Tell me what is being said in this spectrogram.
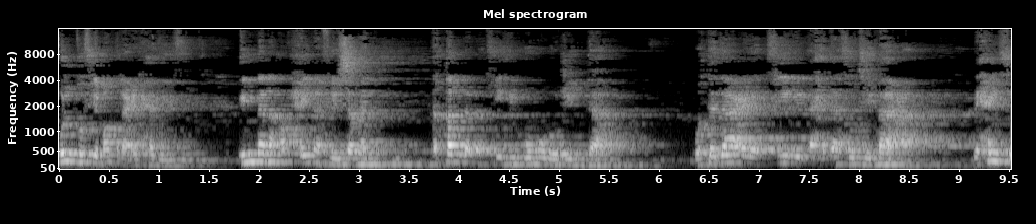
قلت في مطلع الحديث إننا أضحينا في زمن تقلبت فيه الأمور جدا وتداعيت فيه الأحداث تباعا بحيث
